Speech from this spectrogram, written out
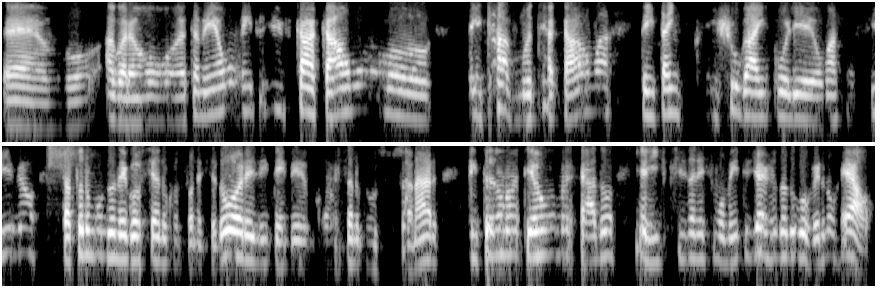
é, vou, agora, também é o momento de ficar calmo, tentar manter a calma, tentar enxugar, encolher o máximo possível. Está todo mundo negociando com os fornecedores, entender, conversando com os funcionários, tentando manter o mercado e a gente precisa nesse momento de ajuda do governo real.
